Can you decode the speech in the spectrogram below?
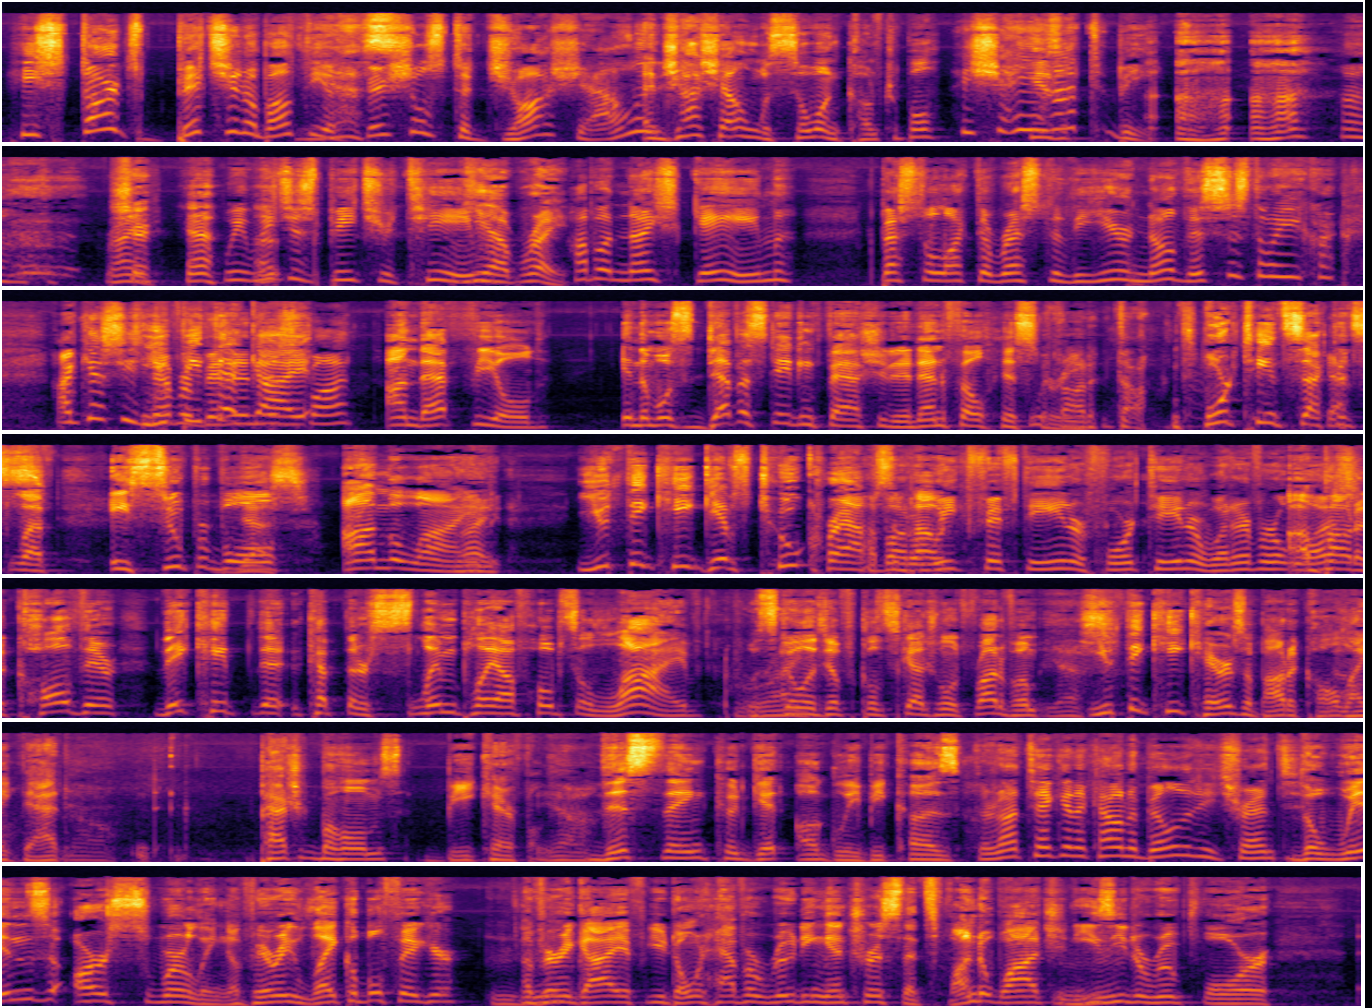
he starts bitching about the Yes. officials to Josh Allen. And Josh Allen was so uncomfortable. he, he had to be. Uh huh. Uh huh. Right. Sure, yeah. We, we Uh, just beat your team. Yeah, right. How about nice game? Best of luck the rest of the year. No, this is the way you. car- I guess he's You never beat been that in guy this spot. on that field in the most devastating fashion in NFL history. Without a doubt. 14 seconds Yes. left, a Super Bowl Yes. on the line. Right. You think he gives two craps about, about, a week 15 or 14 or whatever it was? about a call there? They kept the, kept their slim playoff hopes alive with still a difficult schedule in front of them. Yes. You think he cares about a call like that? Patrick Mahomes, be careful. Yeah. This thing could get ugly because They're not taking accountability, Trent. the winds are swirling. A very likable figure, Mm-hmm. a very guy, if you don't have a rooting interest, that's fun to watch and easy to root for.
